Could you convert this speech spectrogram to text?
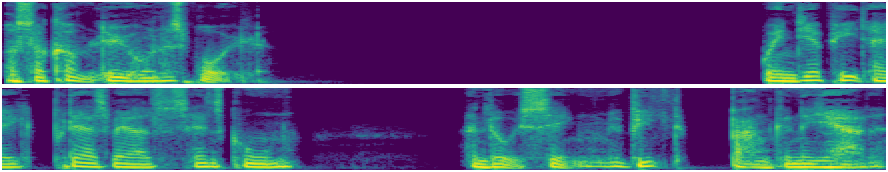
Og så kom løvernes brøl. Wendy og Peter ikke på deres værelse, sagde hans kone. Han lå i sengen med vildt bankende hjerte.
